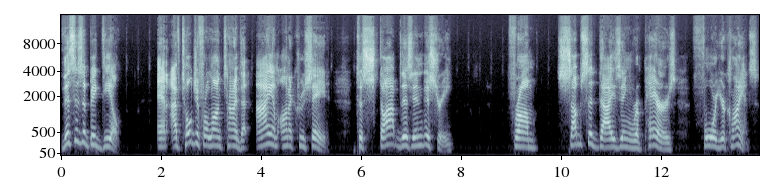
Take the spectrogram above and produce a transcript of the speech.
This is a big deal. And I've told you for a long time that I am on a crusade to stop this industry from subsidizing repairs for your clients.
